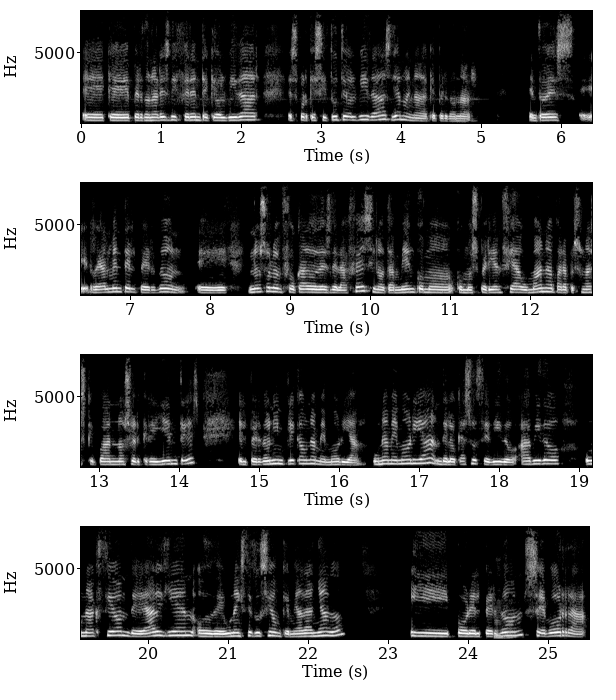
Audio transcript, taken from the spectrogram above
eh, que perdonar es diferente que olvidar, es porque si tú te olvidas ya no hay nada que perdonar. Entonces, eh, realmente el perdón, eh, no solo enfocado desde la fe, sino también como, como, experiencia humana para personas que puedan no ser creyentes, el perdón implica una memoria, una memoria de lo que ha sucedido. Ha habido una acción de alguien o de una institución que me ha dañado y por el perdón se borra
